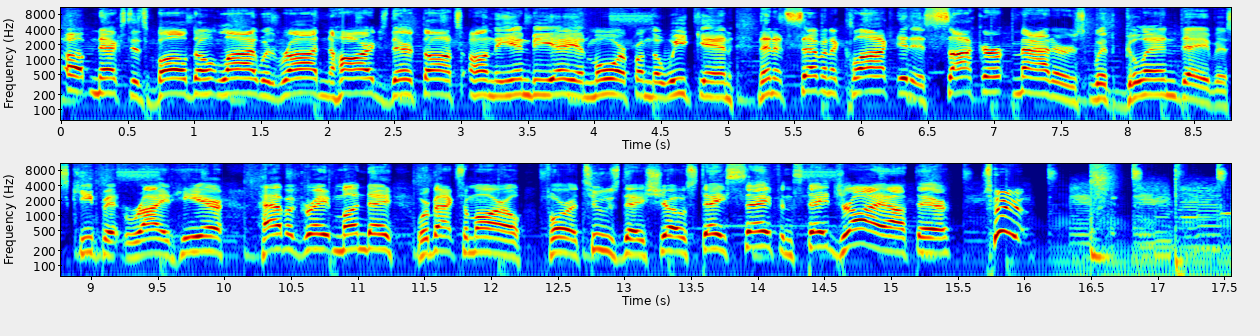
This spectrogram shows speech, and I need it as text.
Up next, it's Ball Don't Lie with Rod and Harge. Their thoughts on the NBA and more from the weekend. Then at seven o'clock, it is Soccer Matters with Glenn Davis. Keep it right here. Have a great Monday. We're back tomorrow for a Tuesday show. Stay safe and stay dry out there. See ya.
